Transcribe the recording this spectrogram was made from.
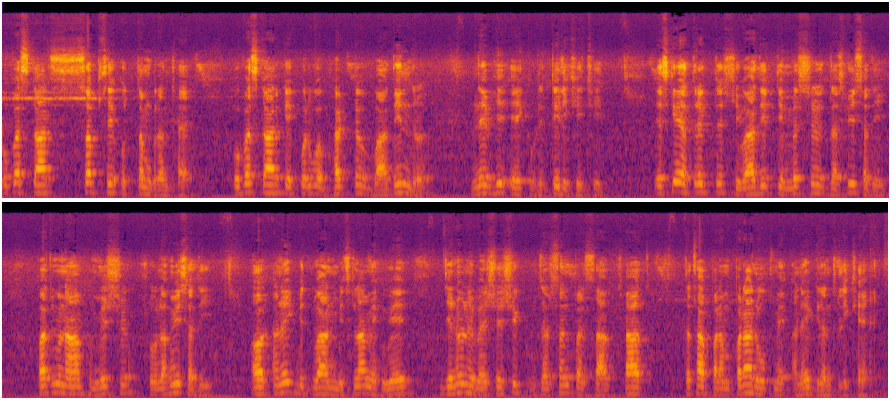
उपस्कार सबसे उत्तम ग्रंथ है। उपस्कार के पूर्व भट्ट वादिंद्र ने भी एक वृत्ति लिखी थी। इसके अतिरिक्त शिवादित्य मिश्र, दसवीं सदी, पद्मनाभ मिश्र, सोलहवीं सदी और अनेक विद्वान मिथिला में हुए, जिन्होंने वैशेषिक दर्शन पर साक्षात तथा परंपरा रूप में अनेक ग्रंथ लिखे हैं।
